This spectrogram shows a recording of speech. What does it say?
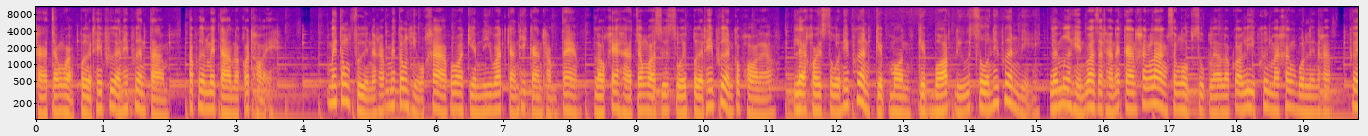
หาจังหวะเปิดให้เพื่อนให้เพื่อนตาม ถ้าเพื่อนไม่ตามเราก็ถอย ไม่ต้องฝืนนะครับ ไม่ต้องหิวข้าเพราะว่าเกมนี้วัดกันที่การทำแต้ม เราแค่หาจังหวะสวยๆเปิดให้เพื่อนก็พอแล้ว และคอยโซนให้เพื่อนเก็บมอน เก็บบอสหรือโซนให้เพื่อนหนี และเมื่อเห็นว่าสถานการณ์ข้างล่างสงบสุขแล้วเราก็รีบขึ้นมาข้างบนเลยนะครับ เพื่อ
